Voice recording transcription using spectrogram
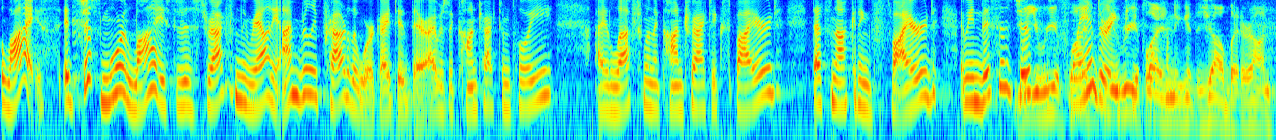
lies. It's just more lies to distract from the reality. I'm really proud of the work I did there. I was a contract employee. I left when the contract expired. That's not getting fired. I mean, this is just you reapplied, slandering you reapplied and didn't get the job later on.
